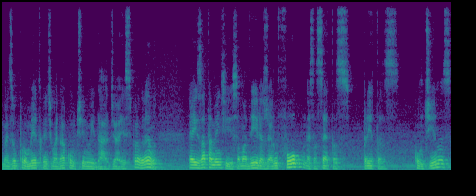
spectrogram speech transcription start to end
mas eu prometo que a gente vai dar continuidade a esse programa, é exatamente isso. A madeira gera o fogo nessas setas pretas contínuas,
